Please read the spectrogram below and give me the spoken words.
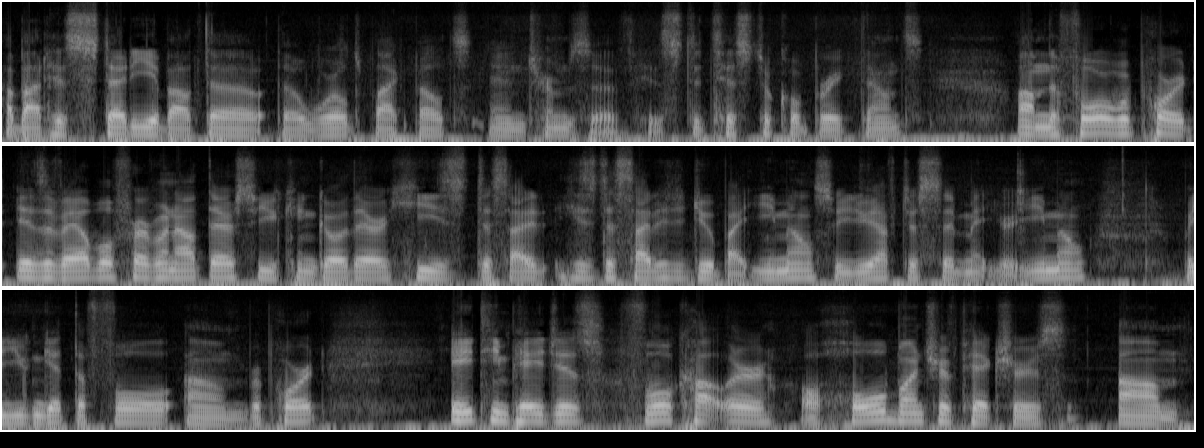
about his study about the the world's black belts in terms of his statistical breakdowns. Um, the full report is available for everyone out there, so you can go there. He's decided he's decided to do it by email, so you do have to submit your email, but you can get the full um, report. 18 pages, full color, a whole bunch of pictures. Um,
